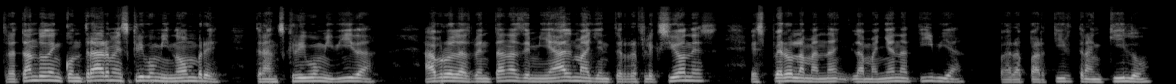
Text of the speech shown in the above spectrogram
tratando de encontrarme, escribo mi nombre, transcribo mi vida, abro las ventanas de mi alma y entre reflexiones espero la, la mañana tibia para partir tranquilo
